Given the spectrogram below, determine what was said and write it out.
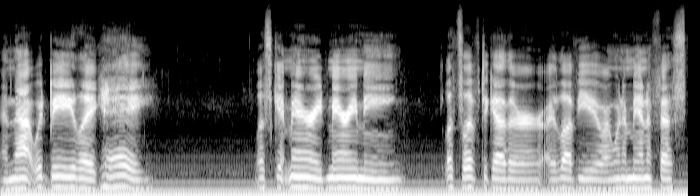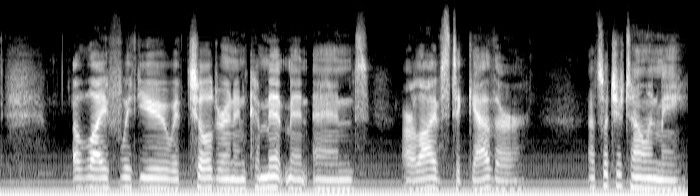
And that would be like, hey, let's get married. Marry me. Let's live together. I love you. I want to manifest a life with you with children and commitment and our lives together. That's what you're telling me.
